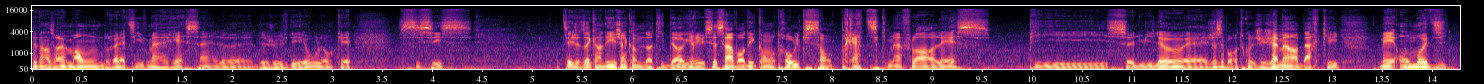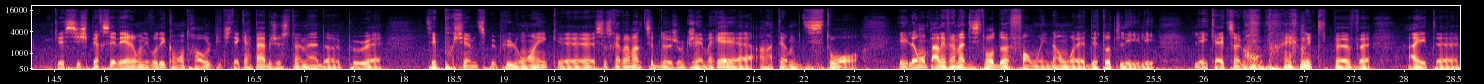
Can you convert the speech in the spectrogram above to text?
dans un monde relativement récent de jeux vidéo. là. Donc, euh, c'est. je veux dire, quand des gens comme Naughty Dog réussissent à avoir des contrôles qui sont pratiquement flawless, puis celui-là, euh, je sais pas, en tout cas, j'ai jamais embarqué, mais on m'a dit que si je persévérais au niveau des contrôles, puis que j'étais capable justement d'un peu, euh, pousser un petit peu plus loin, que ce serait vraiment le type de jeu que j'aimerais euh, en termes d'histoire. Et là, on parlait vraiment d'histoire de fond et non euh, de toutes les, les, les quêtes secondaires là, qui peuvent euh, être,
